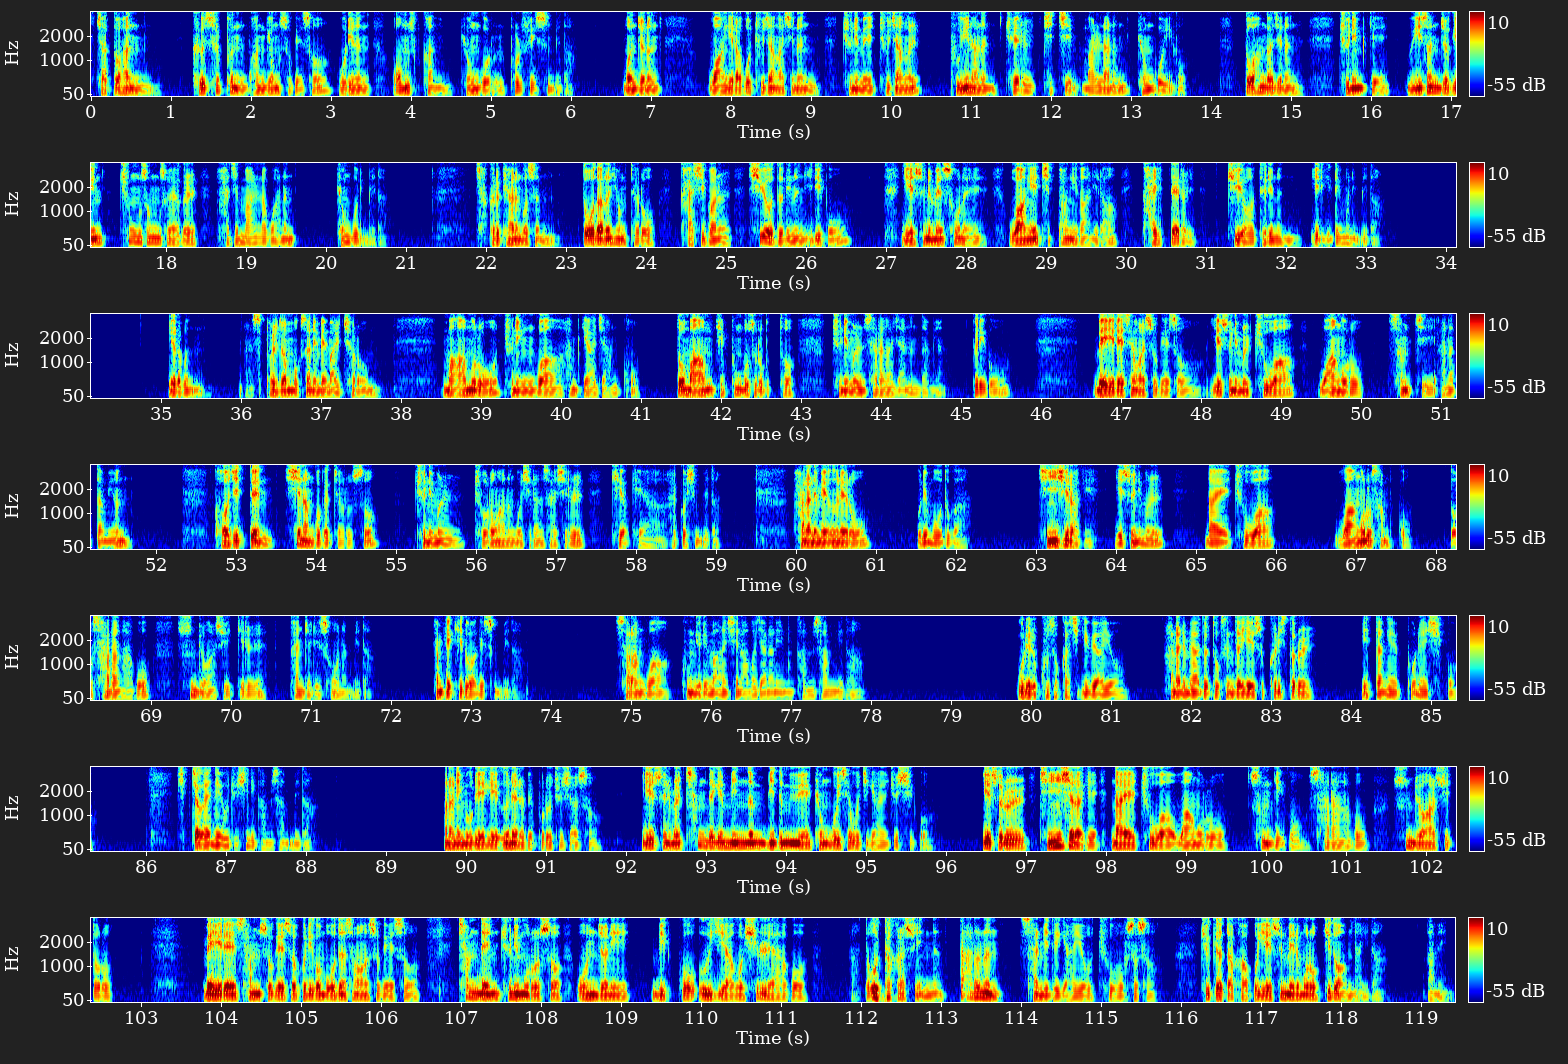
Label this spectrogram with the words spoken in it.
자, 또한 그 슬픈 광경 속에서 우리는 엄숙한 경고를 볼 수 있습니다. 먼저는 왕이라고 주장하시는 주님의 주장을 부인하는 죄를 짓지 말라는 경고이고 또 한 가지는 주님께 위선적인 충성서약을 하지 말라고 하는 경고입니다. 자, 그렇게 하는 것은 또 다른 형태로 가시관을 씌워드리는 일이고 예수님의 손에 왕의 지팡이가 아니라 갈대를 쥐어 드리는 일이기 때문입니다. 여러분, 스펄전 목사님의 말처럼 마음으로 주님과 함께하지 않고 또 마음 깊은 곳으로부터 주님을 사랑하지 않는다면 그리고 매일의 생활 속에서 예수님을 주와 왕으로 삼지 않았다면 거짓된 신앙 고백자로서 주님을 조롱하는 것이란 사실을 기억해야 할 것입니다. 하나님의 은혜로 우리 모두가 진실하게 예수님을 나의 주와 왕으로 삼고 또 사랑하고 순종할 수 있기를 간절히 소원합니다. 함께 기도하겠습니다. 사랑과 국률이 많으신 아버지 하나님 감사합니다. 우리를 구속하시기 위하여 하나님의 아들 독생자 예수 그리스도를 이 땅에 보내시고 십자가에 내어 주시니 감사합니다. 하나님 우리에게 은혜를 베풀어 주셔서 예수님을 참되게 믿는 믿음 위에 경고히 세워지게 하여 주시고 예수를 진실하게 나의 주와 왕으로 섬기고 사랑하고 순종할 수 있도록 매일의 삶 속에서 그리고 모든 상황 속에서 참된 주님으로서 온전히 믿고 의지하고 신뢰하고 또 의탁할 수 있는 따르는 삶이 되게 하여 주옵소서. 주께 딱 하고 예수님의 이름으로 기도합나이다. 아멘.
